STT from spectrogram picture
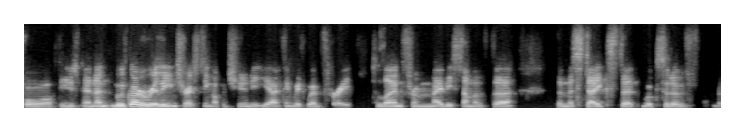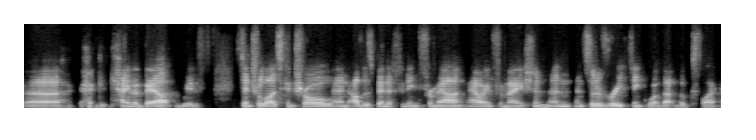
for the internet. And we've got a really interesting opportunity here, I think, with Web3 to learn from maybe some of the the mistakes that sort of uh, came about with centralized control and others benefiting from our, our information and, and sort of rethink what that looks like.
